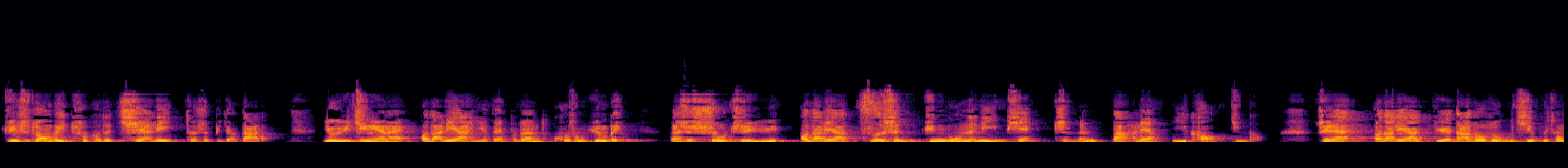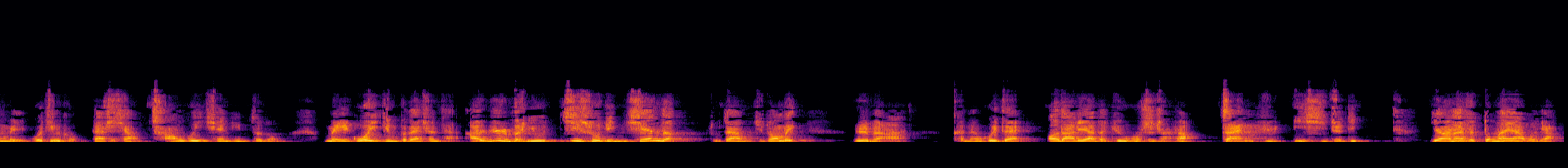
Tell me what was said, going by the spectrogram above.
军事装备出口的潜力则是比较大的。由于近年来澳大利亚也在不断扩充军备，但是受制于澳大利亚自身军工能力有限，只能大量依靠进口。虽然澳大利亚绝大多数武器会从美国进口，但是像常规潜艇这种，美国已经不再生产，而日本有技术领先的主战武器装备，日本啊可能会在澳大利亚的军火市场上占据一席之地。第二呢是东南亚国家，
